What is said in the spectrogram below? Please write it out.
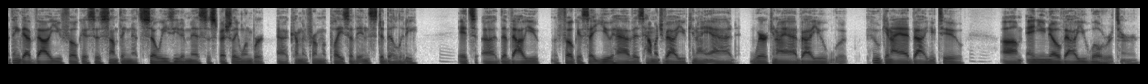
I think that value focus is something that's so easy to miss, especially when we're uh, coming from a place of instability. It's uh, the value focus that you have is how much value can I add? Where can I add value? Who can I add value to? Mm-hmm. Um, and you know value will return.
